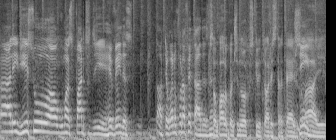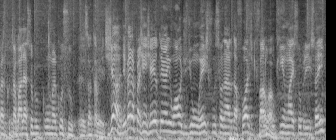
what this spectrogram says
além disso, algumas partes de revendas até agora não foram afetadas, né? São Paulo continua com o escritório estratégico Sim, lá e. pra trabalhar sobre, com o Mercosul. Exatamente. Já, libera pra gente aí, eu tenho aí um áudio de um ex-funcionário da Ford que fala Tá um pouquinho mais sobre isso aí.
